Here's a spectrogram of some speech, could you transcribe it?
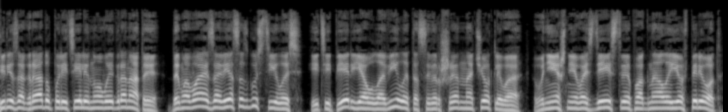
Через ограду полетели новые гранаты. Дымовая завеса сгустилась, и теперь я уловил это совершенно отчетливо. Внешнее воздействие погнало ее вперед.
